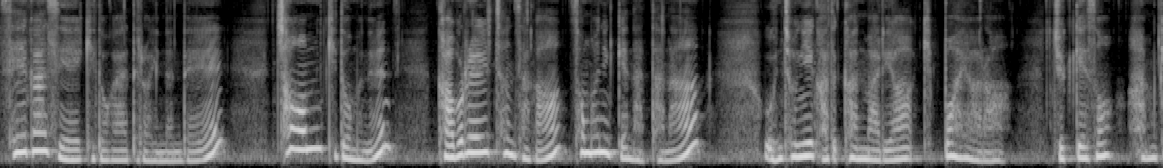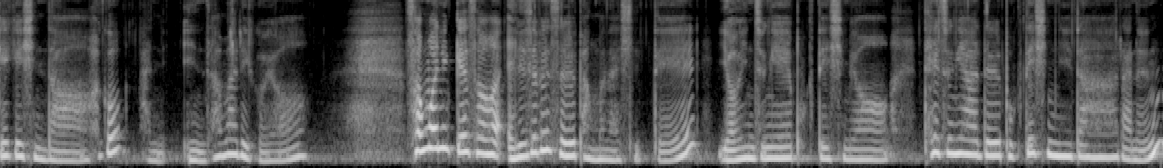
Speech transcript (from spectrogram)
세 가지의 기도가 들어있는데 처음 기도문은 가브리엘 천사가 성모님께 나타나 은총이 가득한 마리아 기뻐하여라. 주께서 함께 계신다 하고 한 인사말이고요. 성모님께서 엘리자벳을 방문하실 때 여인 중에 복되시며 태중의 아들 복되십니다. 라는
